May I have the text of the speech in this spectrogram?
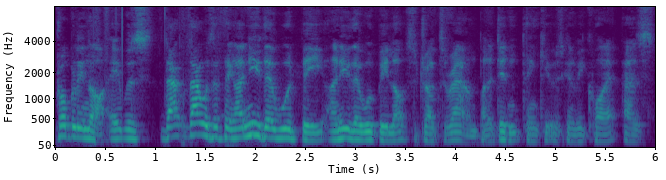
probably not. It was that that was the thing. I knew there would be. I knew there would be lots of drugs around, but I didn't think it was going to be quite as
